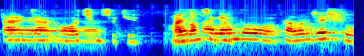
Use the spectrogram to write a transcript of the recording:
tá, é... tá ótimo isso aqui. Mas, Mas vamos falando, seguir. Falando de Exu.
